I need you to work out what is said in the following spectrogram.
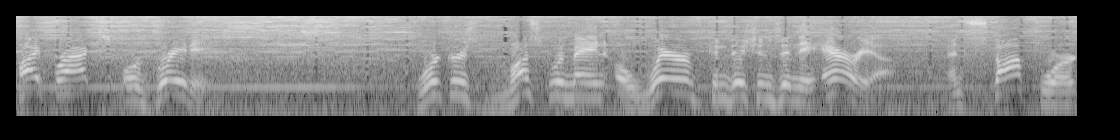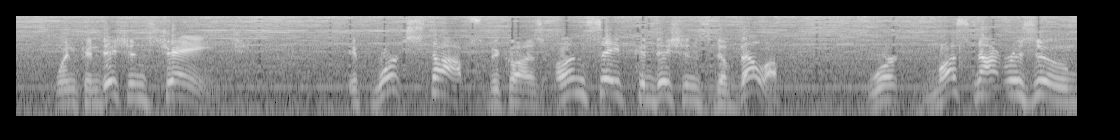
pipe racks or grating. Workers must remain aware of conditions in the area and stop work when conditions change. If work stops because unsafe conditions develop, work must not resume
